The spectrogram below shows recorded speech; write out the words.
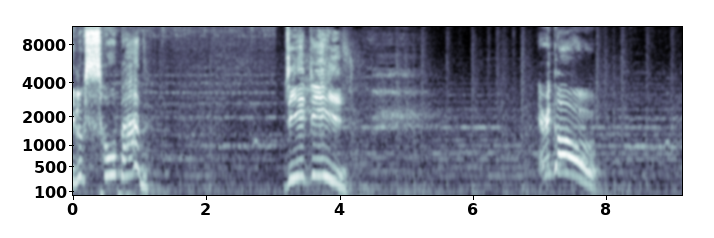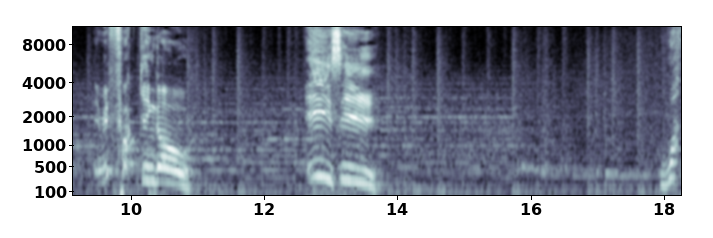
It looks so bad. GG. There we go. There we fucking go. Easy. What?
